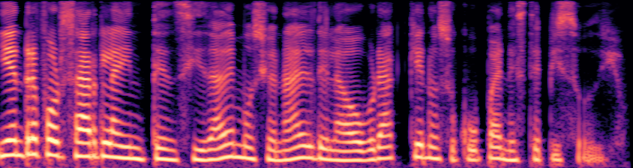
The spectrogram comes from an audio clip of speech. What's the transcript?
y en reforzar la intensidad emocional de la obra que nos ocupa en este episodio.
